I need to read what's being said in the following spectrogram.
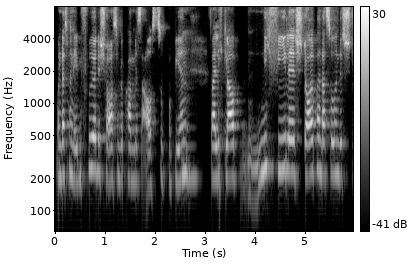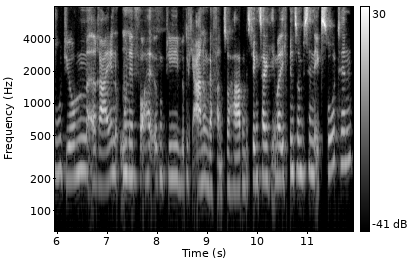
und dass man eben früher die Chance bekommt, das auszuprobieren. Mhm. Weil ich glaube, nicht viele stolpern da so in das Studium rein, ohne mhm. vorher irgendwie wirklich Ahnung davon zu haben. Deswegen sage ich immer, ich bin so ein bisschen eine Exotin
